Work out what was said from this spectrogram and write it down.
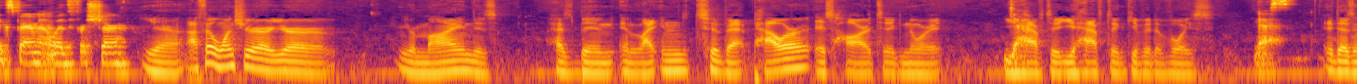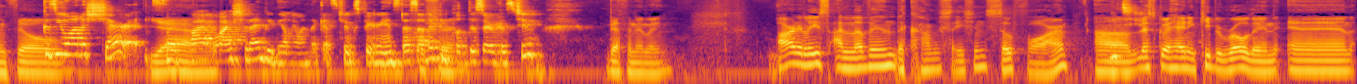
experiment with for sure. Yeah, I feel once your your your mind is has been enlightened to that power, it's hard to ignore it. You Yeah. have to you have to give it a voice. Yes. It doesn't feel because you want to share it. Yeah. Like, why, why should I be the only one that gets to experience this? Other sure. people deserve this too. definitely. All right, Elyse, I'm loving the conversation so far. Um, let's go ahead and keep it rolling. And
